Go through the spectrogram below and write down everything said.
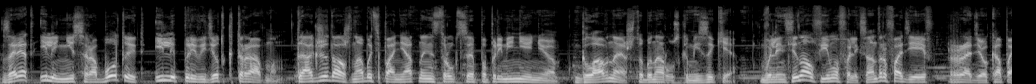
Заряд или не сработает, или приведет к травмам. Также должна быть понятна инструкция по применению. Главное, чтобы на русском языке. Валентин Алфимов, Александр Фадеев, Радио КП.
